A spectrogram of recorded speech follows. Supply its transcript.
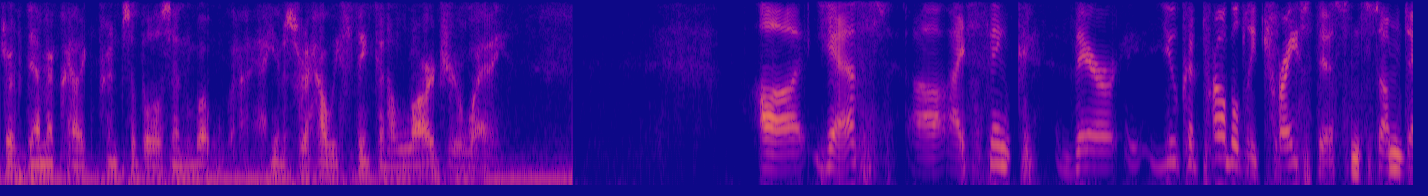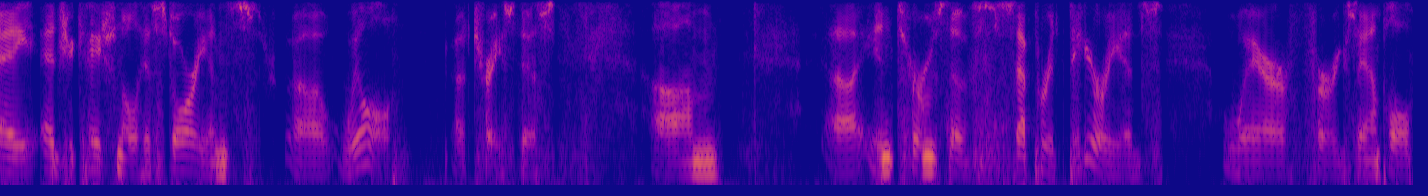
sort of democratic principles and what you know sort of how we think in a larger way. Uh, yes, uh, I think there you could probably trace this, and someday educational historians uh, will uh, trace this. Um, uh, in terms of separate periods where, for example,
